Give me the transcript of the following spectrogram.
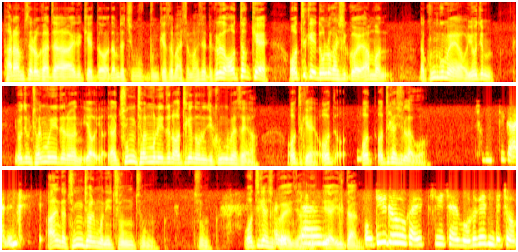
바람 쐬러 가자 이렇게 또 남자친구분께서 말씀하셨대. 그래서 어떻게 어떻게 놀러 가실 거예요? 한번 나 궁금해요. 요즘 요즘 젊은이들은 중 젊은이들은 어떻게 노는지 궁금해서요. 어떻게 어, 어, 어떻게 하시려고? 젊지가 않은데 아니 그러니까 중 젊은이 중 중 중. 어떻게 하실 거예요 이제? 일단- 예, 일단 어디로 갈지 잘 모르겠는데 저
